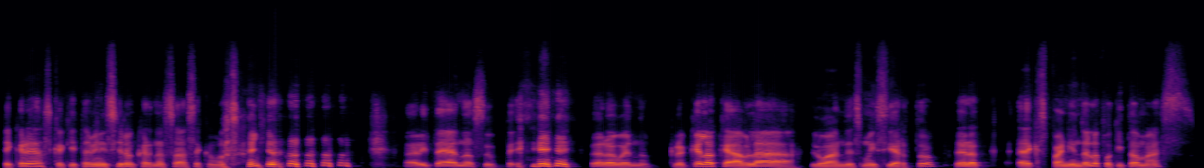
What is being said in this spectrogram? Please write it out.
¿Te creas que aquí también hicieron carne asada hace como dos años? Ahorita ya no supe. Pero bueno, creo que lo que habla Luan es muy cierto, pero expandiéndolo un poquito más,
